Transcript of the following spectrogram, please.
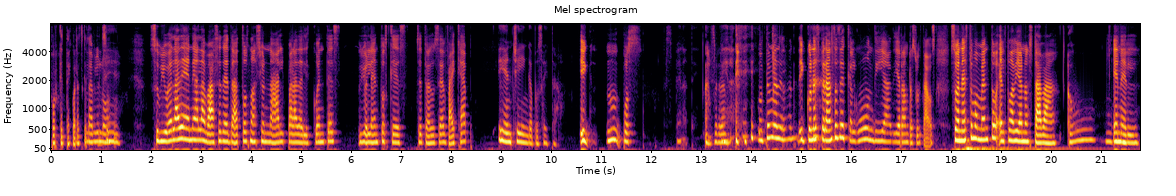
porque te acuerdas que la violó. Sí. Subió el ADN a la base de datos nacional para delincuentes violentos que es- se traduce VICAP. Y en chinga, pues ahí está. Y mm, pues, espérate. Ah, perdón. espérate, No te me adelantes. Y con esperanzas de que algún día dieran resultados. So, en este momento, él todavía no estaba Oh, en el,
